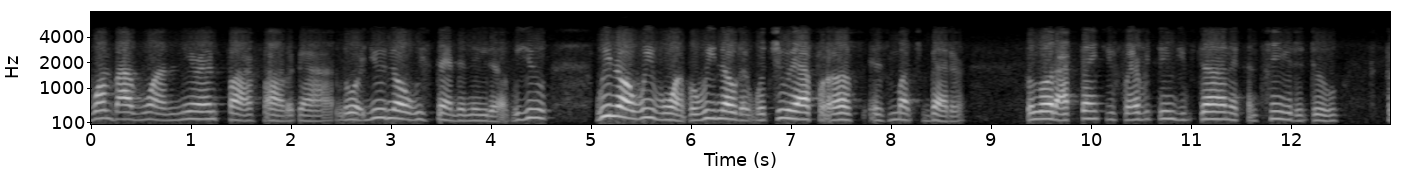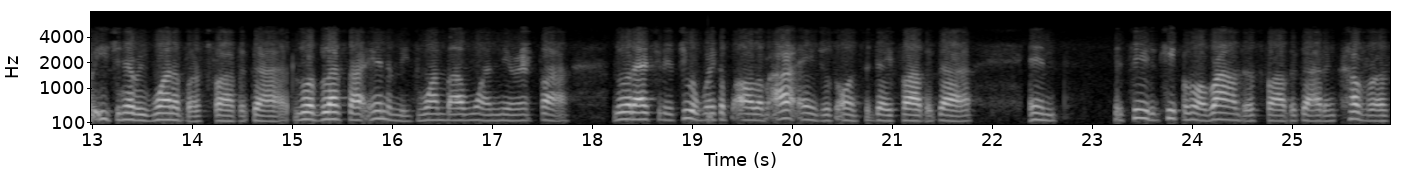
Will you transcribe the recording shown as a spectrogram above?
one by one, near and far, Father God. Lord, you know we stand in need of. You, we know we want, but we know that what you have for us is much better. So, Lord, I thank you for everything you've done and continue to do for each and every one of us, Father God. Lord, bless our enemies one by one, near and far. Lord, I ask you that you would wake up all of our angels on today, Father God, and continue to keep them around us, Father God, and cover us,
